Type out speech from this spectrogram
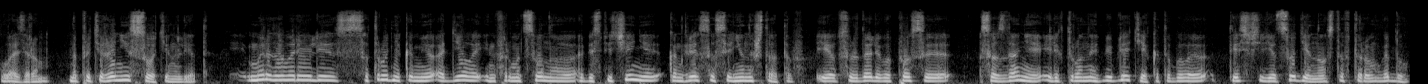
лазером на протяжении сотен лет. Мы разговаривали с сотрудниками отдела информационного обеспечения Конгресса Соединенных Штатов и обсуждали вопросы создания электронных библиотек. Это было в 1992 году,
